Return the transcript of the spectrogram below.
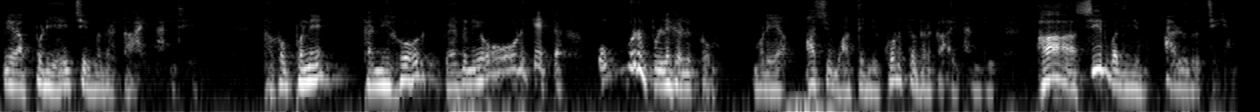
நீர் அப்படியே செய்வதற்காய் நன்றி. தகப்பனே கண்ணீரோடு வேதனையோடு கேட்ட ஒவ்வொரு பிள்ளைகளுக்கும் உம்முடைய ஆசீர்வாதத்தை நீர் கொடுத்ததற்காய் நன்றி. ஆசீர்வதியும் அழுக செய்யும்.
